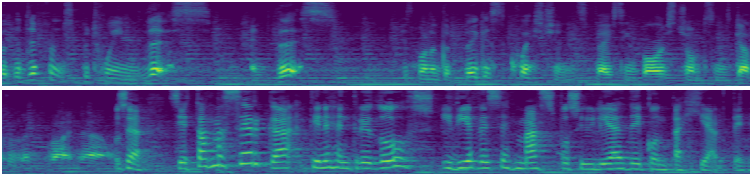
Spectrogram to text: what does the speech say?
but the difference between this and this o sea, si estás más cerca, tienes entre 2 y 10 veces más posibilidades de contagiarte.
